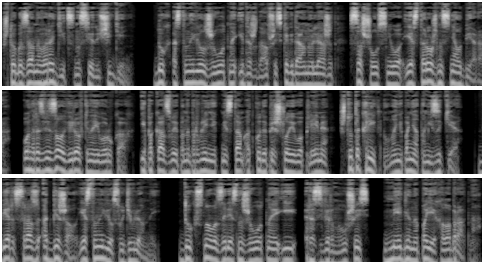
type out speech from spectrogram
чтобы заново родиться на следующий день. Дух остановил животное и, дождавшись, когда оно ляжет, сошел с него и осторожно снял Бера. Он развязал веревки на его руках и, показывая по направлению к местам, откуда пришло его племя, что-то крикнул на непонятном языке. Бер сразу отбежал и остановился удивленный. Дух снова залез на животное и, развернувшись, медленно поехал обратно.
